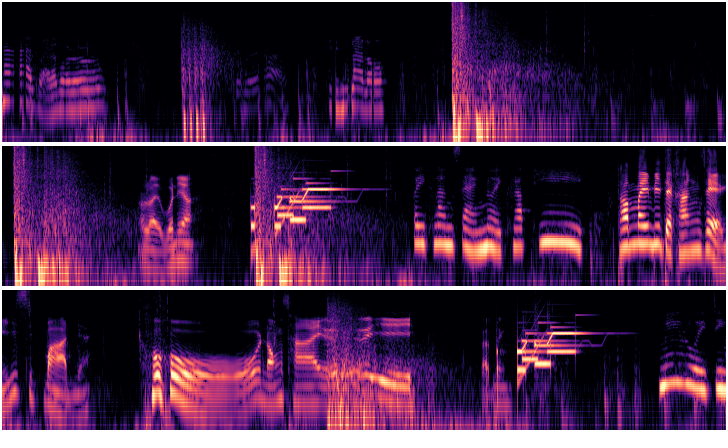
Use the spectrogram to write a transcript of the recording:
หน้าสายแล้วบอล หน้าเราอะไรวะเนี่ยไปคลังแสงหน่อยครับพี่ ทำไมมีแต่คลังแสง20 บาทเนี่ย โอ้โห น้องชายเอ้ยแป๊บนึง ไม่รวยจริง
